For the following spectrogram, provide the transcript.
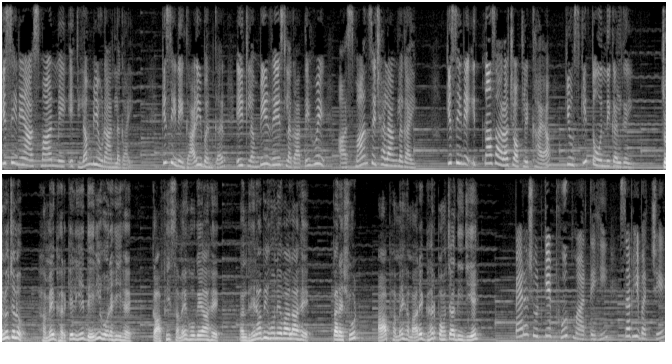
किसी ने आसमान में एक लंबी उड़ान लगाई। किसी ने गाड़ी बनकर एक लंबी रेस लगाते हुए आसमान से छलांग लगाई। किसी ने इतना सारा चॉकलेट खाया कि उसकी तोन निकल गई। चलो चलो हमें घर के लिए देरी हो रही है। काफ़ी समय हो गया है अंधेरा भी होने वाला है। पैराशूट आप हमें हमारे घर पहुँचा दीजिए। पैराशूट के फूक मारते ही सभी बच्चे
